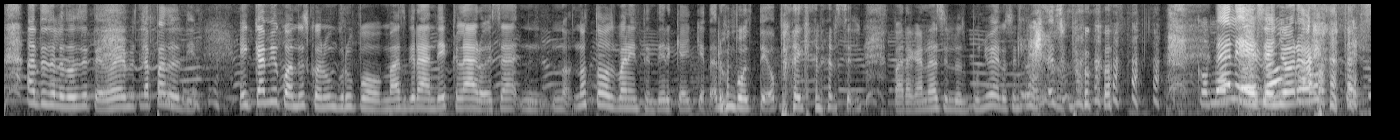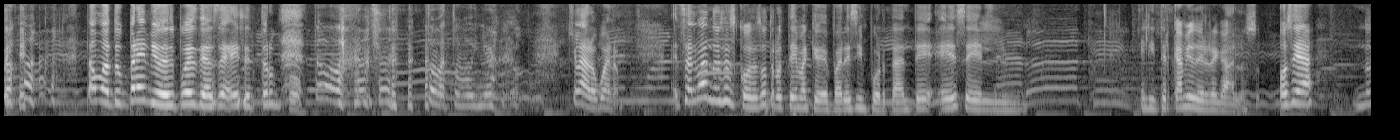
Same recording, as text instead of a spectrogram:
antes de las 12 te duermes, la pasas bien. En cambio, cuando es con un grupo más grande, claro, esa no, todos van a entender que hay que dar un volteo para ganarse para ganarse los buñuelos, entonces es un poco Dale, señora. Toma tu premio después de hacer ese truco. Toma, toma tu buñuelo. Claro, bueno, salvando esas cosas, otro tema que me parece importante es el, el intercambio de regalos. O sea, no,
